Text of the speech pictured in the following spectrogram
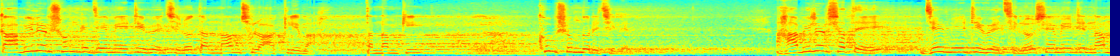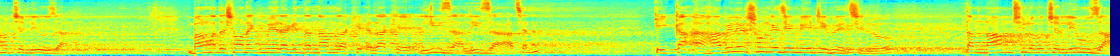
কাবিলের সঙ্গে যে মেয়েটি হয়েছিল, তার নাম ছিল আকলিমা। তার নাম কি? খুব সুন্দরী ছিলেন। হাবিলের সাথে যে মেয়েটি হয়েছিল, সে মেয়েটির নাম হচ্ছে লিউজা। বাংলাদেশে অনেক মেয়েরা কিন্তু নাম রাখে রাখে লিজা লিজা, আছে না? এই হাবিলের সঙ্গে যে মেয়েটি হয়েছিল, তার নাম ছিল হচ্ছে লিউজা।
